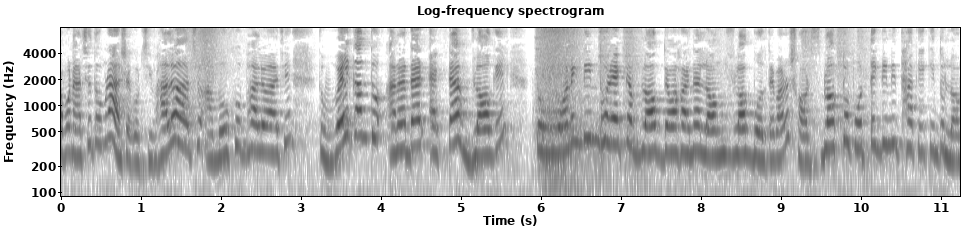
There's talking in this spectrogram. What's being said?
কেমন আছো তোমরা? আশা করছি ভালো আছো, আমিও খুব ভালো আছি। তো ওয়েলকাম টু আনাদার একটা ব্লগে তো অনেক দিন ধরে একটা ব্লগ দেওয়া হয় না লং ব্লগ বলতে পারো। শর্টস ব্লগ তো প্রত্যেক দিনই থাকে, কিন্তু লং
